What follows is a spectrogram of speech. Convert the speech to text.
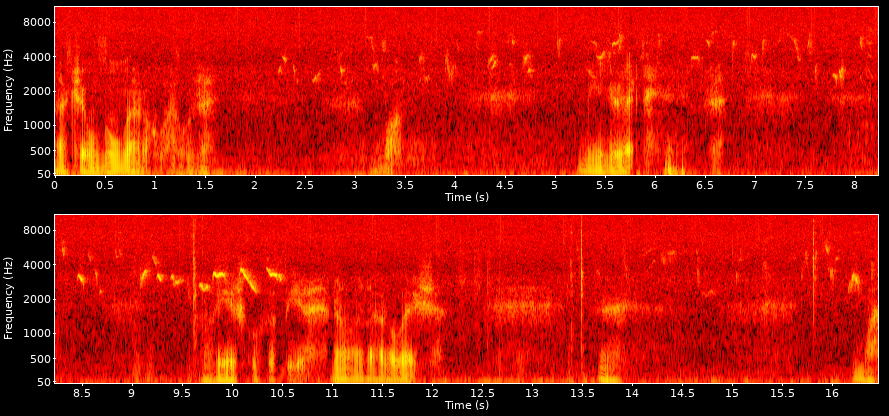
Ah, c'è un numero qua cos'è? Boh. mille. Non riesco a capire. No la rovescia. Eh. ma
